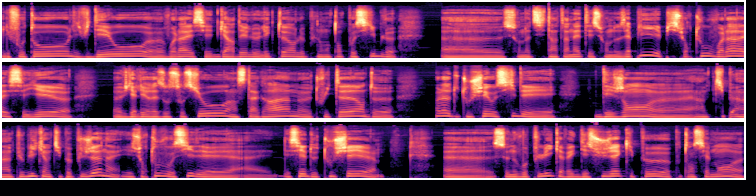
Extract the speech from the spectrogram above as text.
les, photos, les vidéos, voilà, essayer de garder le lecteur le plus longtemps possible sur notre site internet et sur nos applis, et puis surtout, voilà, essayer via les réseaux sociaux, Instagram, Twitter, de, voilà, de toucher aussi des des gens, euh, un, petit, un public un petit peu plus jeune, et surtout aussi euh, d'essayer de toucher euh, ce nouveau public avec des sujets qui peuvent potentiellement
